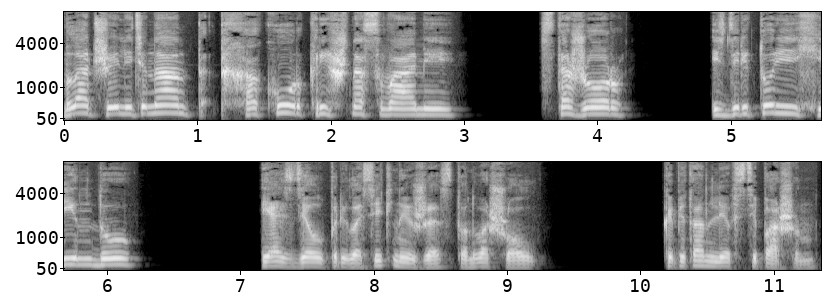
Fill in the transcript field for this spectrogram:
«Младший лейтенант Тхакур Кришнасвами, стажер из директории Хинду». Я сделал пригласительный жест, он вошел. «Капитан Лев Степашин»,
